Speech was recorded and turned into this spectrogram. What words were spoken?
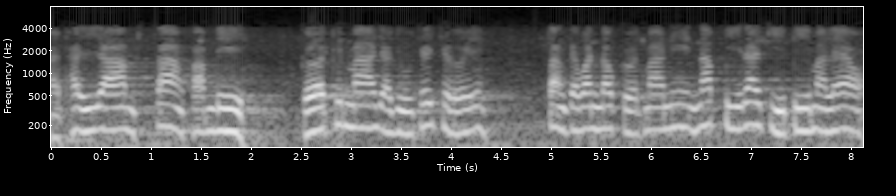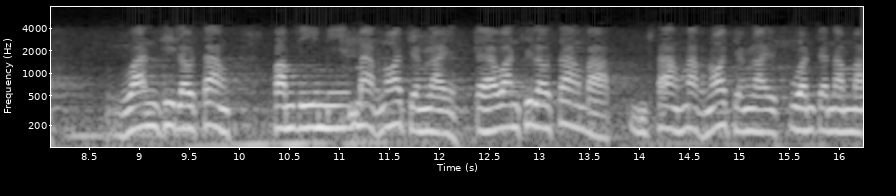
ให้พยายามสร้างความดี เกิดขึ้นมาอย่าอยู่เฉยๆตั้งแต่วันเราเกิดมานี่นับปีได้กี่ปีมาแล้ว วันที่เราสร้าง ความดีมีมากน้อยเพียงไร แต่วันที่เราสร้างบาปสร้างมากน้อยเพียงไร ควรจะนำมา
